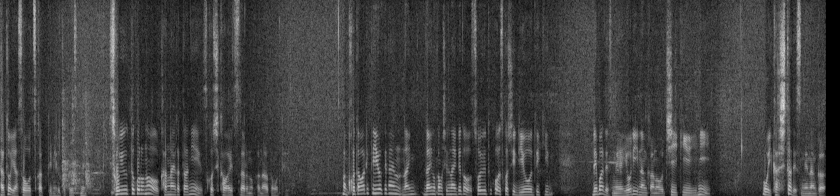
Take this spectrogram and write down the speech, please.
あとは野草を使ってみるとかですね。そういうところの考え方に少し変わりつつあるのかなと思ってまあ、こだわりというわけではないないのかもしれないけどそういうところを少し利用できればですねよりなんかあの地域にを生かしたですねなんか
